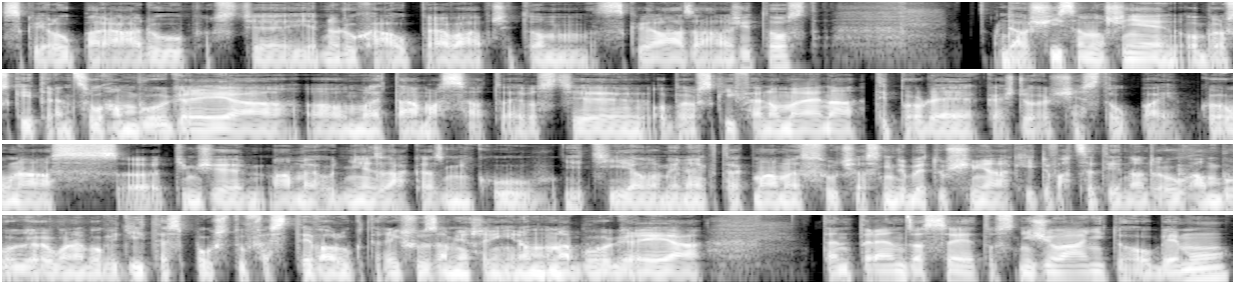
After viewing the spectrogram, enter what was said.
skvělou parádu, prostě jednoduchá úprava, přitom skvělá záležitost. Další samozřejmě obrovský trend jsou hamburgery a, mletá masa. To je prostě obrovský fenomén a ty prodeje každoročně stoupají. U nás tím, že máme hodně zákazníků, dětí a maminek, tak máme v současné době tuším nějakých 21 druhů hamburgerů, nebo vidíte spoustu festivalů, které jsou zaměřený jenom na burgery a ten trend zase je to snižování toho objemu,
